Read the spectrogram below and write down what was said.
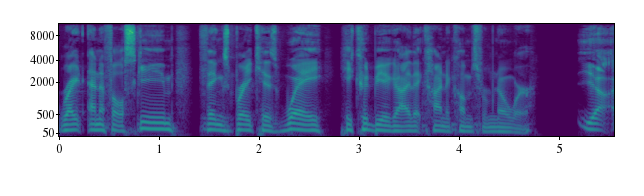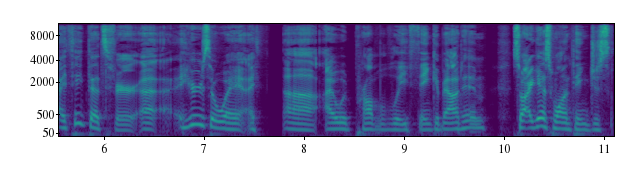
right NFL scheme, things break his way. He could be a guy that kind of comes from nowhere. Yeah, I think that's fair. Uh, here's a way I uh, I would probably think about him. So I guess one thing, just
